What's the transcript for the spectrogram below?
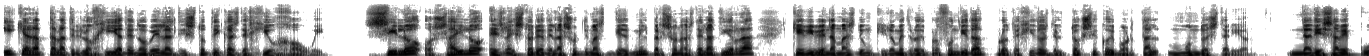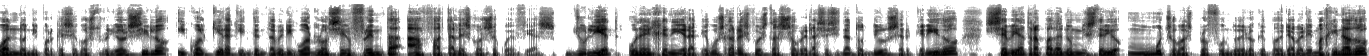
y que adapta la trilogía de novelas distópicas de Hugh Howey. Silo o Silo es la historia de las últimas 10.000 personas de la Tierra que viven a más de un kilómetro de profundidad protegidos del tóxico y mortal mundo exterior. Nadie sabe cuándo ni por qué se construyó el silo y cualquiera que intenta averiguarlo se enfrenta a fatales consecuencias. Juliet, una ingeniera que busca respuestas sobre el asesinato de un ser querido, se ve atrapada en un misterio mucho más profundo de lo que podría haber imaginado,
